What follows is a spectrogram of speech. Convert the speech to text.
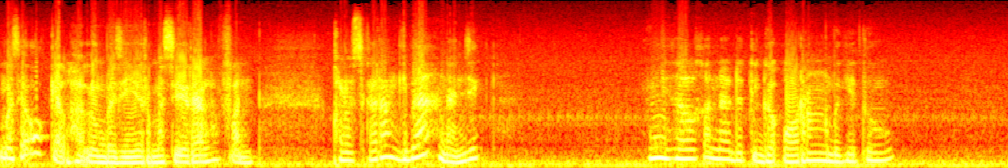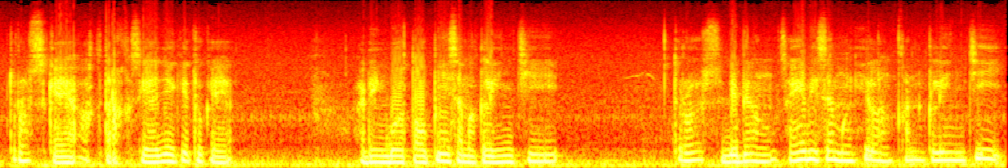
masih oke lah lomba sihir masih relevan. Kalau sekarang gimana anjing misalkan ada tiga orang begitu terus kayak atraksi aja gitu kayak ada yang bawa topi sama kelinci. Terus dia bilang saya bisa menghilangkan kelinci.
